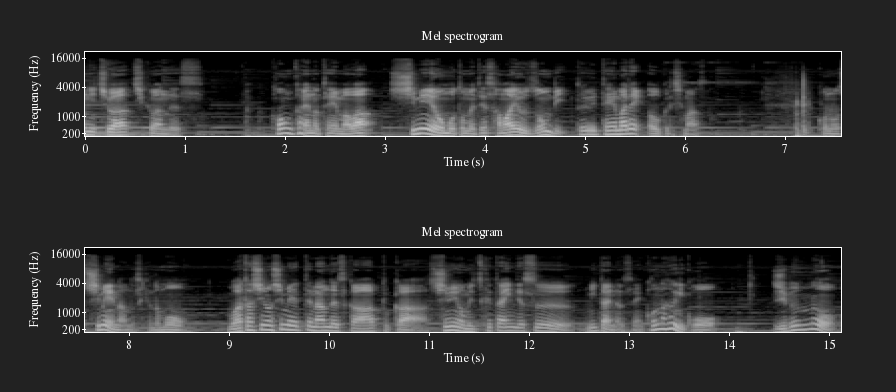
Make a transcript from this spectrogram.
んにちは、ちくわんです。今回のテーマは、使命を求めてさまようゾンビというテーマでお送りします。この使命なんですけども、私の使命って何ですか？とか、使命を見つけたいんですみたいなですね、こんな風にこう、自分の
